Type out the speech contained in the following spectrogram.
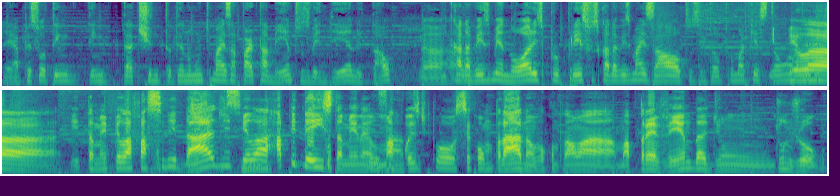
né, a pessoa tem, tem, tá, tá tendo muito mais apartamentos vendendo e tal. Aham. E cada vez menores por preços cada vez mais altos. Então, por uma questão. até- pela e também pela facilidade e Sim. pela rapidez também, né? Uma Exato. coisa tipo você comprar, não, vou comprar uma, uma pré-venda de um, de um jogo.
